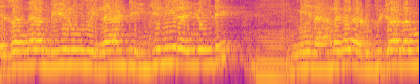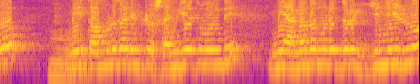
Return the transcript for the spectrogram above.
నిజంగా మీరు ఇలాంటి ఇంజనీర్ అయ్యుండి మీ నాన్నగారు అడుగుజాడల్లో మీ తమ్ముడు గారి ఇంట్లో సంగీతం ఉంది మీ అన్నదమ్ముడు ఇద్దరు ఇంజనీర్లు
